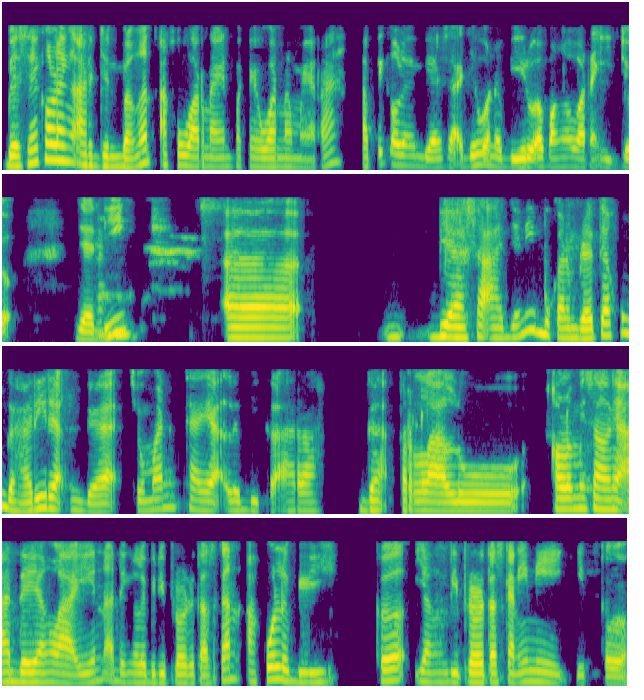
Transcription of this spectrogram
biasanya kalau yang urgent banget, aku warnain pakai warna merah, tapi kalau yang biasa aja warna biru apa nggak warna hijau. Jadi, uh, biasa aja nih bukan berarti aku nggak hari ya enggak cuman kayak lebih ke arah nggak terlalu kalau misalnya ada yang lain ada yang lebih diprioritaskan aku lebih ke yang diprioritaskan ini gitu.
